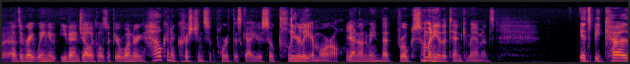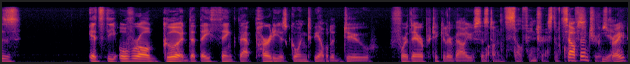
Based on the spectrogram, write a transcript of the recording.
uh, the right wing of evangelicals, if you're wondering how can a Christian support this guy who is so clearly immoral, Yeah. you know what I mean? That broke so many of the Ten Commandments. It's because it's the overall good that they think that party is going to be able to do for their particular value system. Well, self-interest, of course. Self-interest, Yeah. right?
